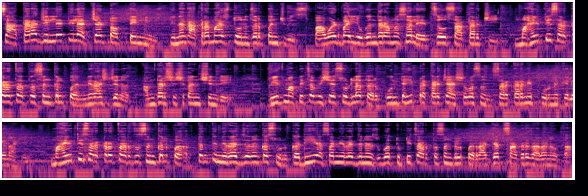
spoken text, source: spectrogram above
सातारा जिल्ह्यातील आजच्या टॉप टेन न्यूज दिनांक अकरा मार्च दोन हजार पंचवीस पावर्ड बाय युगंधरा मसाले चौ सातारची. महायुती सरकारचा अर्थसंकल्प निराशजनक आमदार शशिकांत शिंदे. वीज माफीचा विषय सोडला तर कोणत्याही प्रकारचे आश्वासन सरकारने पूर्ण केलं नाही. महायुती सरकारचा अर्थसंकल्प अत्यंत निराशजनक असून कधीही असा निराशजनक व तुटीचा अर्थसंकल्प राज्यात सादर झाला नव्हता.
